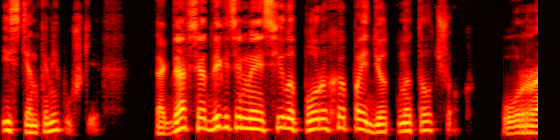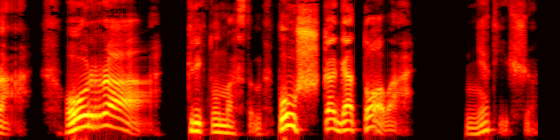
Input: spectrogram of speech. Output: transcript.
и стенками пушки. Тогда вся двигательная сила пороха пойдет на толчок. «Ура! Ура!» — крикнул Мастон. «Пушка готова!» «Нет еще»,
